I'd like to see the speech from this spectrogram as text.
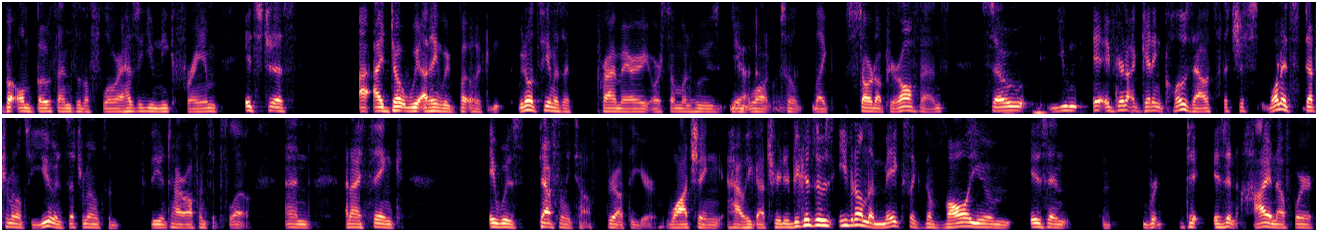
but on both ends of the floor, has a unique frame. It's just I, I don't we I think we but like, we don't see him as a primary or someone who's you Yeah, want definitely to like start up your offense. So you if you're not getting closeouts, that's just one, it's detrimental to you and it's detrimental to, to the entire offensive flow. And and I think it was definitely tough throughout the year watching how he got treated because it was even on the makes, like the volume isn't isn't high enough where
